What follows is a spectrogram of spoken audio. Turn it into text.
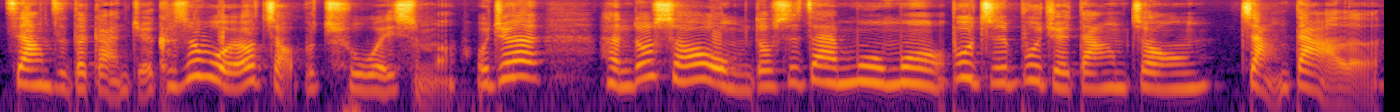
这样子的感觉，可是我又找不出为什么。我觉得很多时候我们都是在默默不知不觉当中长大了，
